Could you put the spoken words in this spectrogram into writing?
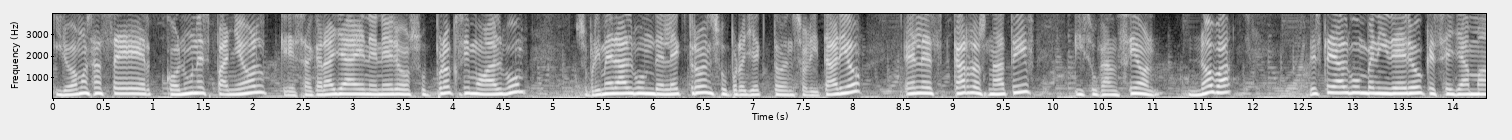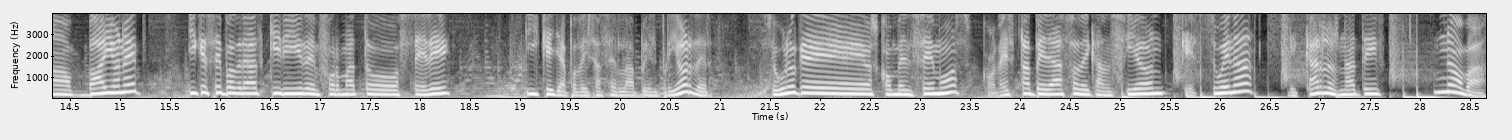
y lo vamos a hacer con un español que sacará ya en enero su próximo álbum, su primer álbum de electro en su proyecto en solitario. Él es Carlos Native y su canción Nova, de este álbum venidero que se llama Bayonet y que se podrá adquirir en formato CD y que ya podéis hacer el pre-order. Seguro que os convencemos con esta pedazo de canción que suena de Carlos Native Nova.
